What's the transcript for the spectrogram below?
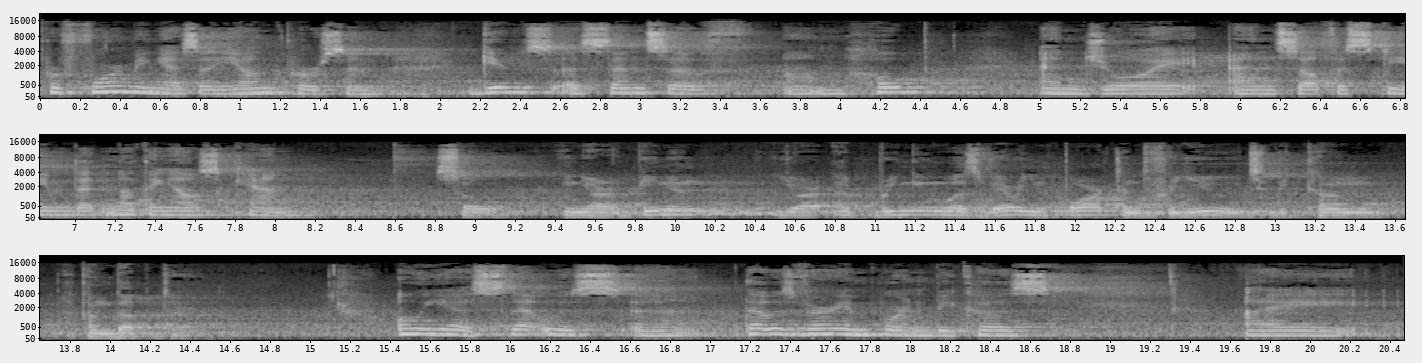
performing as a young person gives a sense of um, hope and joy and self esteem that nothing else can. So, in your opinion, your upbringing was very important for you to become a conductor. Oh yes, that was uh, that was very important because I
